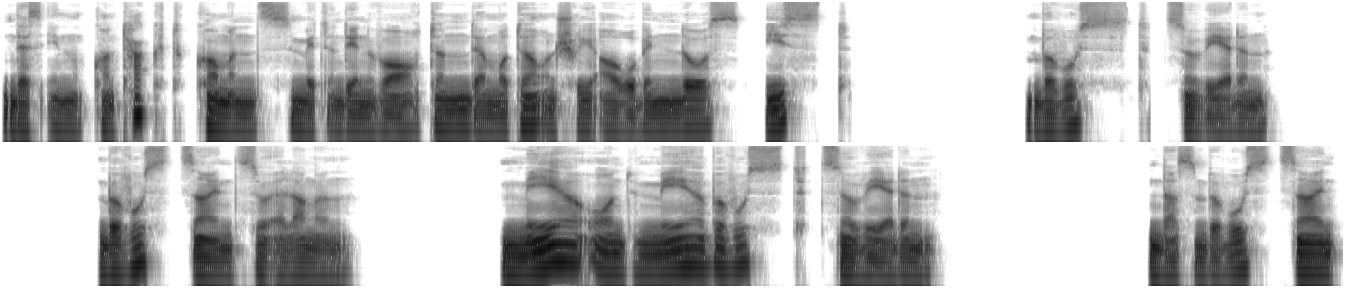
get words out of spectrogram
des in Kontakt kommens mit den Worten der Mutter und Sri Aurobindos ist, bewusst zu werden Bewusstsein zu erlangen, mehr und mehr bewusst zu werden, das Bewusstsein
